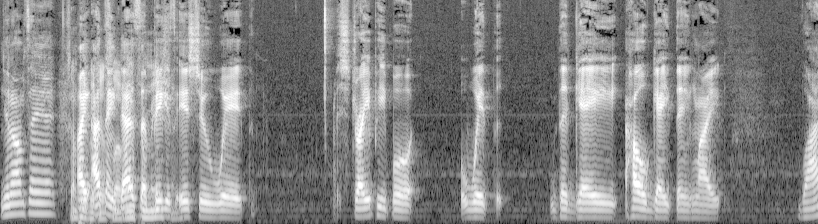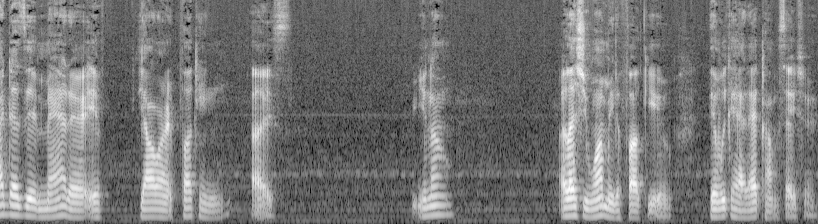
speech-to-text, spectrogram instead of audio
You know what I'm saying? Some like I think that's the biggest issue with straight people with the gay whole gay thing. Like, why does it matter if y'all aren't fucking us? You know? Unless you want me to fuck you, then we can have that conversation.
